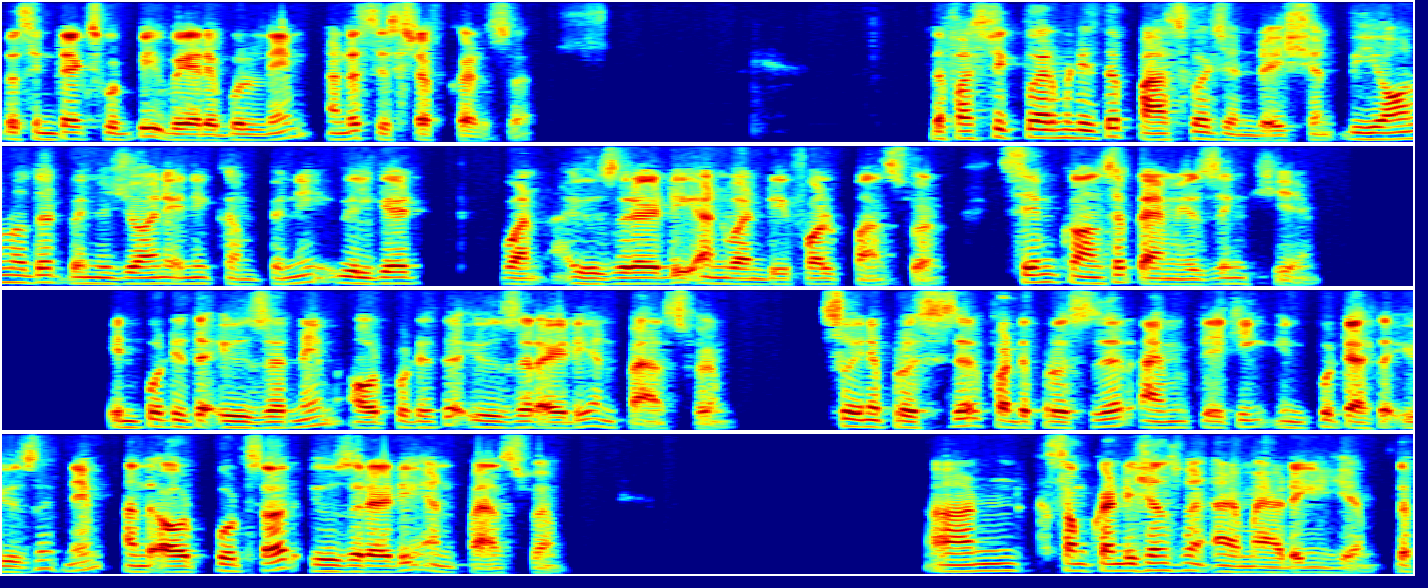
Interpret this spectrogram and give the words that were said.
The syntax would be variable name and a system cursor. The first requirement is the password generation. We all know that when you join any company, we'll get one user ID and one default password. Same concept I'm using here. Input is the username, output is the user ID and password. So in a processor, for the processor, I'm taking input as the username and the outputs are user ID and password and some conditions I'm adding here. The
